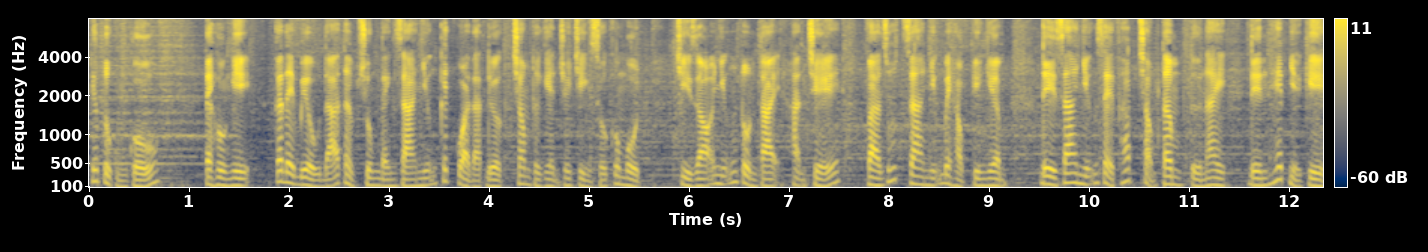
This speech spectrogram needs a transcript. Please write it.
tiếp tục củng cố. Tại hội nghị, các đại biểu đã tập trung đánh giá những kết quả đạt được trong thực hiện chương trình số 01, chỉ rõ những tồn tại, hạn chế và rút ra những bài học kinh nghiệm, đề ra những giải pháp trọng tâm từ nay đến hết nhiệm kỳ.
